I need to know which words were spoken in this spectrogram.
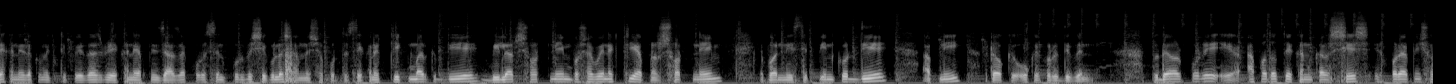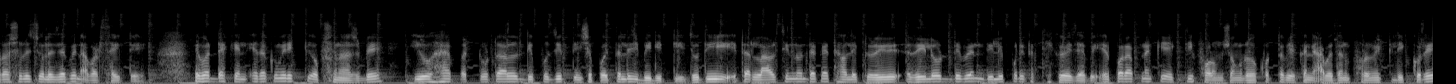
দেখেন এরকম একটি পেজ আসবে, এখানে আপনি যা যা করেছেন পূর্বে সেগুলো সামনে শো করতেছে। এখানে টিক মার্ক দিয়ে বিলার শর্ট নেম বসাবেন একটি, আপনার শর্ট নেম এরপর নিচে পিন কোড দিয়ে আপনি এটা ওকে ওকে করে দিবেন। তো দেওয়ার পরে আপাতত এখানকার শেষ। এরপরে আপনি সরাসরি চলে যাবেন আবার সাইটে এবার দেখেন, এরকমের একটি অপশন আসবে। ইউ হ্যাভ টোটাল ডিপোজিট তিনশো পঁয়তাল্লিশ বিডিটি যদি এটা লাল চিহ্ন দেখায়, তাহলে একটু রিলোড দেবেন দিলে পরে এটা ঠিক হয়ে যাবে। এরপর আপনাকে একটি ফর্ম সংগ্রহ করতে হবে। এখানে আবেদন ফর্মে ক্লিক করে,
